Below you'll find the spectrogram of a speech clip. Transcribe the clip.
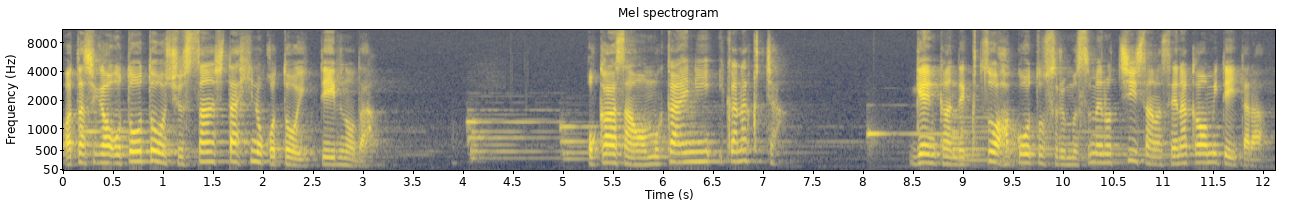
私が弟を出産した日のことを言っているのだ。お母さんを迎えに行かなくちゃ。玄関で靴を履こうとする娘の小さな背中を見ていたら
